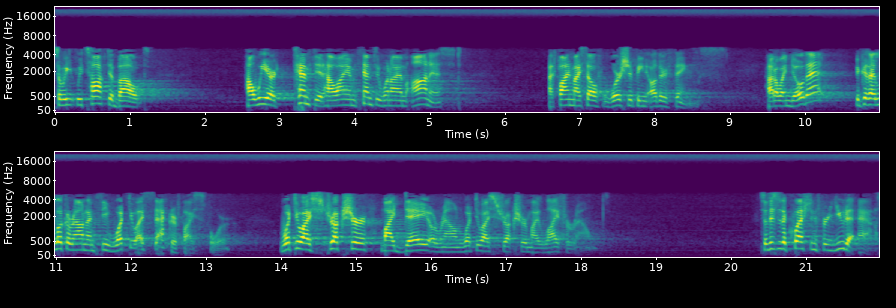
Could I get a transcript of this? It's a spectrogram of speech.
So, we, we talked about how we are tempted, how I am tempted when I am honest. I find myself worshiping other things. How do I know that? Because I look around and see what do I sacrifice for? What do I structure my day around? What do I structure my life around? So, this is a question for you to ask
